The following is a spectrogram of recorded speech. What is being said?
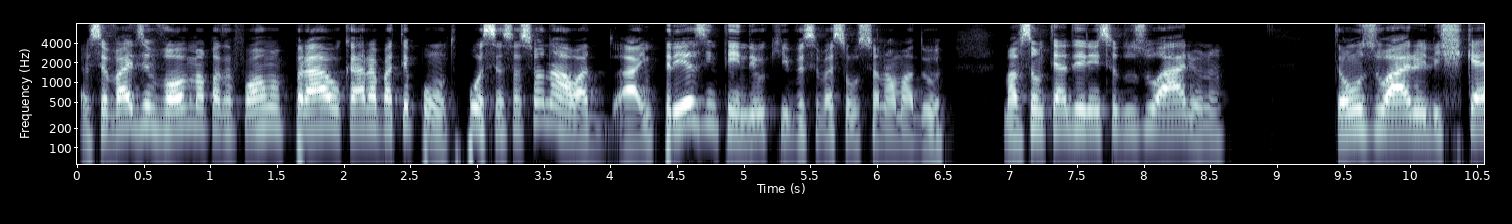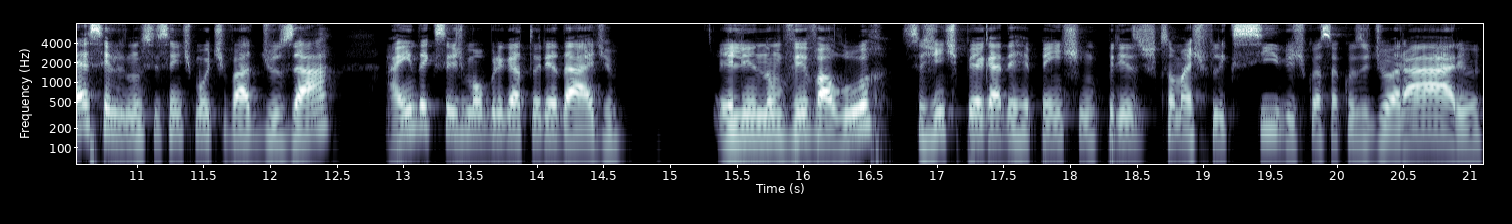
Aí você vai e desenvolve uma plataforma para o cara bater ponto. Pô, sensacional. A, a empresa entendeu que você vai solucionar uma dor, mas você não tem a aderência do usuário, né? Então o usuário ele esquece, ele não se sente motivado de usar, ainda que seja uma obrigatoriedade, ele não vê valor. Se a gente pegar, de repente, empresas que são mais flexíveis com essa coisa de horário,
